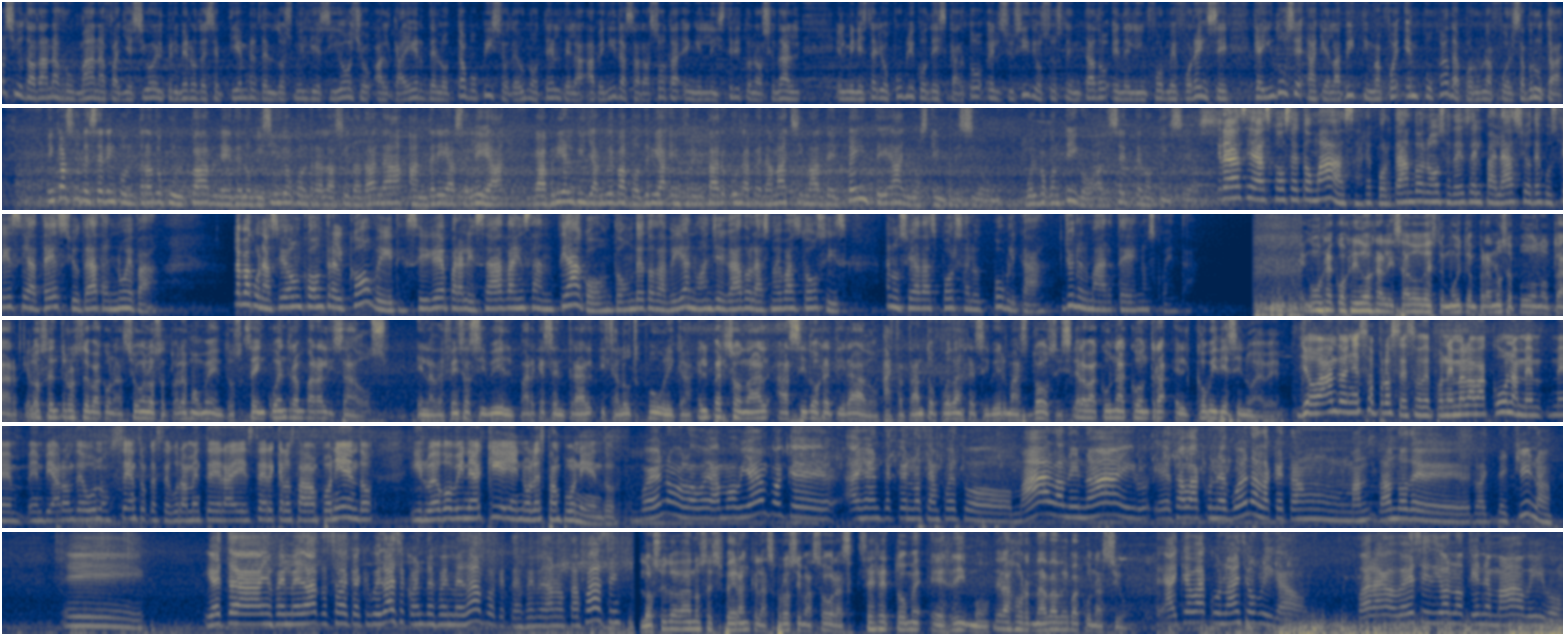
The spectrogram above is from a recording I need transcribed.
La ciudadana rumana falleció el primero de septiembre del 2018 al caer del octavo piso de un hotel de la avenida Sarasota en el Distrito Nacional. El Ministerio Público descartó el suicidio sustentado en el informe forense que induce a que la víctima fue empujada por una fuerza bruta. En caso de ser encontrado culpable del homicidio contra la ciudadana Andrea Celea, Gabriel Villanueva podría enfrentar una pena máxima de 20 años en prisión. Vuelvo contigo al set de noticias. Gracias, José Tomás, desde el Palacio de Justicia de Ciudad Nueva. La vacunación contra el COVID sigue paralizada en Santiago, donde todavía no han llegado las nuevas dosis anunciadas por Salud Pública. Junior Marte nos cuenta. En un recorrido realizado desde muy temprano se pudo notar que los centros de vacunación en los actuales momentos se encuentran paralizados en la Defensa Civil, Parque Central y Salud Pública, el personal ha sido retirado hasta tanto puedan recibir más dosis de la vacuna contra el COVID-19. Yo ando en ese proceso de ponerme la vacuna, me, enviaron de un centro que seguramente era ese que lo estaban poniendo y luego vine aquí y no le están poniendo. Bueno, lo veamos bien porque hay gente que no se han puesto mala ni nada y esa vacuna es buena, la que están mandando de, de China. Y y esta enfermedad, tú sabes que hay que cuidarse con esta enfermedad porque esta enfermedad no está fácil. Los ciudadanos esperan que en las próximas horas se retome el ritmo de la jornada de vacunación. Hay que vacunarse obligado para ver si Dios nos tiene más vivo.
